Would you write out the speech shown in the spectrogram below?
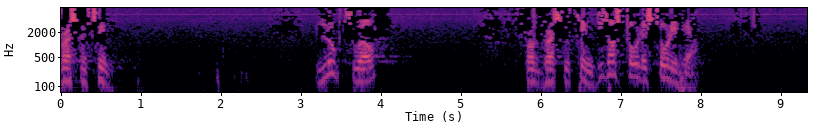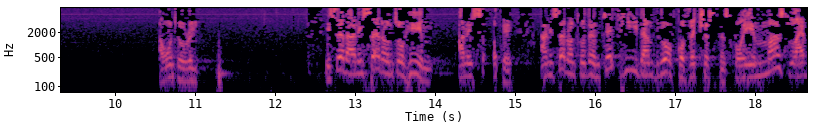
verse 15. Luke 12, from verse 15. Jesus told a story here. I want to read. He said, And he said unto him, and he said, okay, and he said unto them, Take heed and beware of covetousness, for a man's life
